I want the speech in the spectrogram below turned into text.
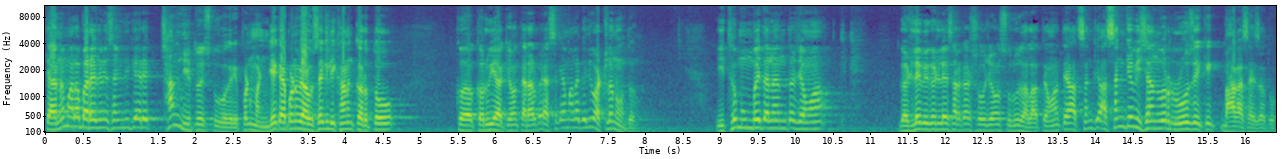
त्यानं मला बऱ्याच जणी सांगितलं की अरे छान लिहितोयस तू वगैरे पण म्हणजे काय आपण व्यावसायिक लिखाण करतो क करूया किंवा करायला पाहिजे असं काय मला कधी वाटलं नव्हतं. इथं मुंबईत आल्यानंतर जेव्हा घडले बिघडलेसारखा शो जेव्हा सुरू झाला तेव्हा ते असंख्य असंख्य विषयांवर रोज एक एक भाग असायचा तो.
